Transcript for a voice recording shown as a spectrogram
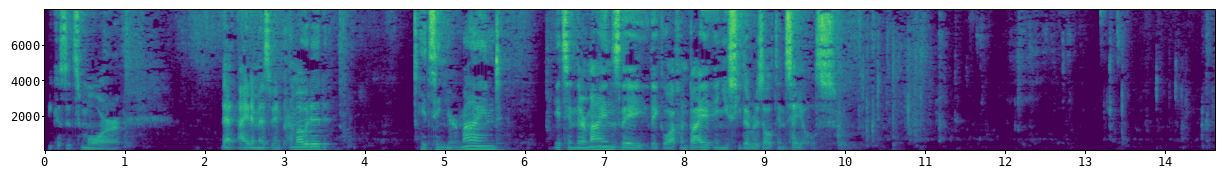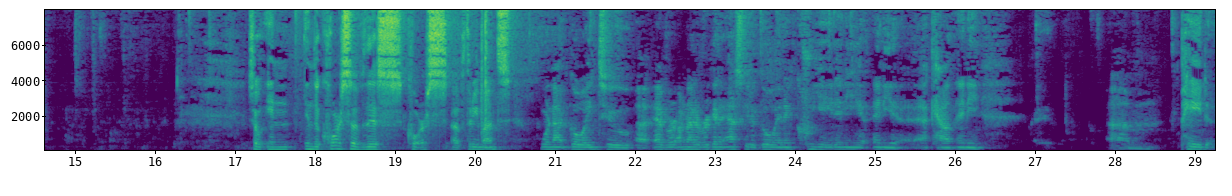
because it's more, that item has been promoted, it's in your mind, it's in their minds, they, they go off and buy it, and you see the result in sales. So in, in the course of this course of three months, we're not going to uh, ever, I'm not ever going to ask you to go in and create any, any account, any um, paid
